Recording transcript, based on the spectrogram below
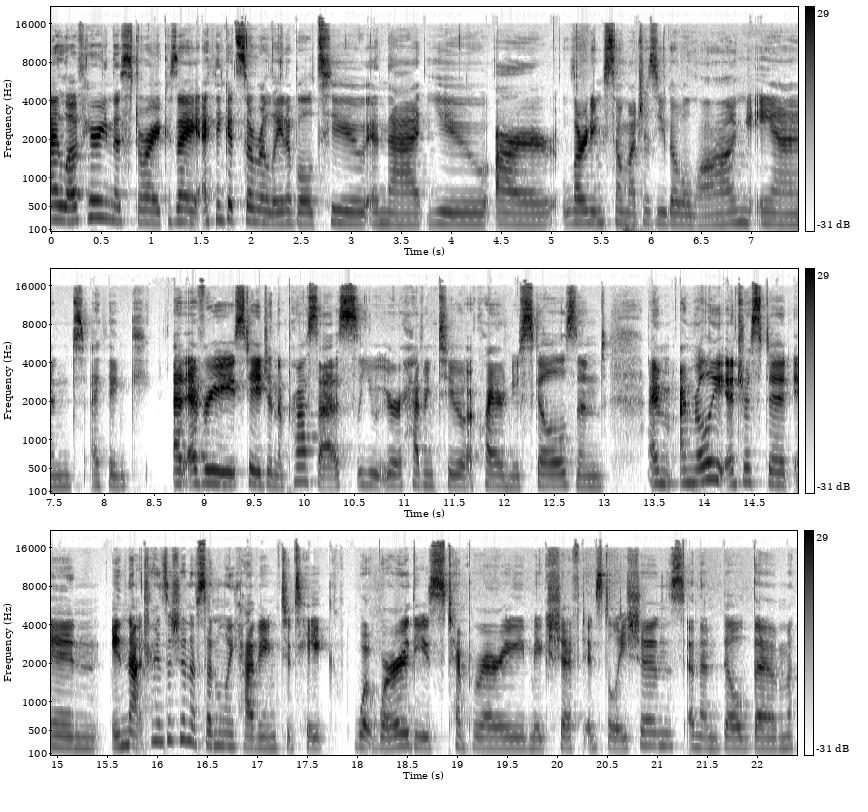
I love hearing this story because I, I think it's so relatable too, in that you are learning so much as you go along. And I think at every stage in the process, you, you're having to acquire new skills. And I'm, I'm really interested in, in that transition of suddenly having to take what were these temporary makeshift installations and then build them,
